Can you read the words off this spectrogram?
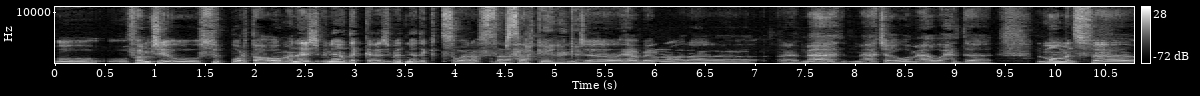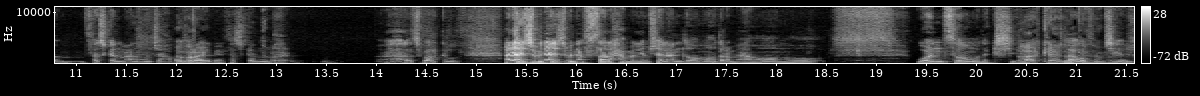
وفهمتي وسوبورتاهم أنا عجبني هذاك عجبتني هذيك التصويرة في بصح الصراحه كاينة حيت كاينة. آه، هيرفي رونار آه، معاه معاه حتى هو مع واحد آه، ال moments فاش كان مع المنتخب. المغربي فاش كان. آه تبارك الله أنا عجبني عجبني في الصراحة ملي مشى لعندهم وهضر معاهم و... ونسهم وداك الشيء. آه كاين لا هو كاين فهمتي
